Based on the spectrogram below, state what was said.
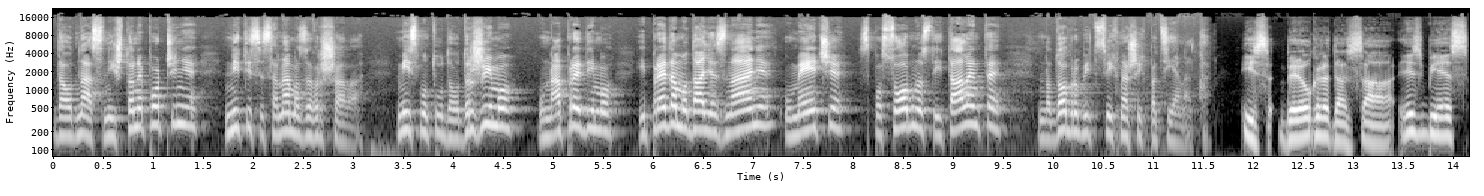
da od nas ništa ne počinje, niti se sa nama završava. Mi smo tu da održimo, unapredimo i predamo dalje znanje, umeće, sposobnosti i talente na dobrobit svih naših pacijenata. Iz Beograda za SBS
